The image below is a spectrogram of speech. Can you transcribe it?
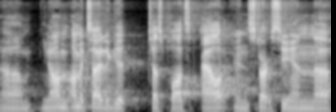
Um, you know, I'm, I'm excited to get test plots out and start seeing uh,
